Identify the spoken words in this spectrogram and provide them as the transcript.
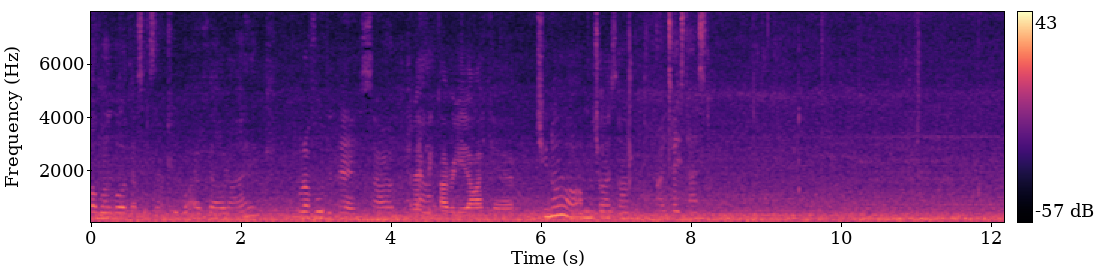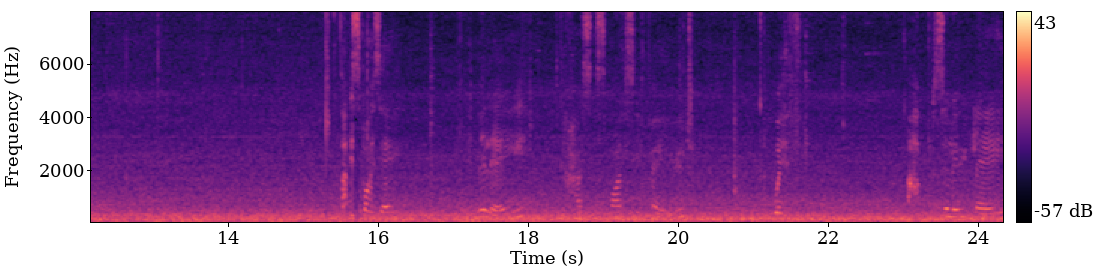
Oh my god, that's exactly what I feel like. Well, I've ordered this, so. I don't think I really like it. Do you know what? I'm gonna try some. Right, taste test. That is spicy. Millie has spicy food with absolutely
